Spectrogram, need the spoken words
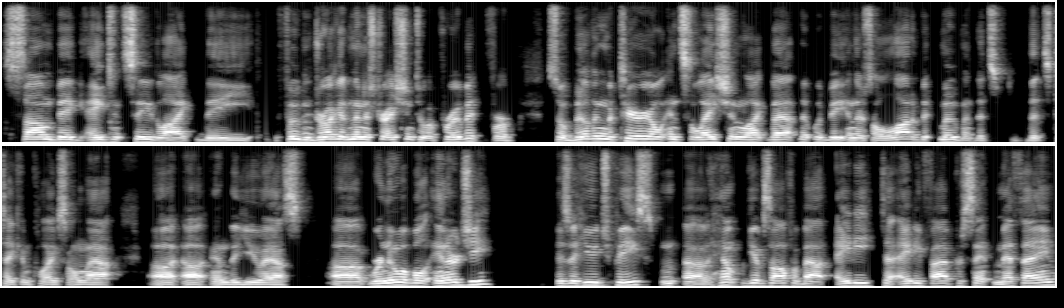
some big agency like the Food and Drug Administration to approve it for so building material insulation like that that would be and there's a lot of movement that's that's taken place on that uh, uh, in the U.S. Uh, renewable energy is a huge piece. Uh, hemp gives off about 80 to 85 percent methane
